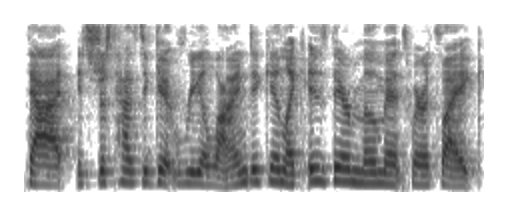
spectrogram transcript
that it just has to get realigned again? Like, is there moments where it's like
